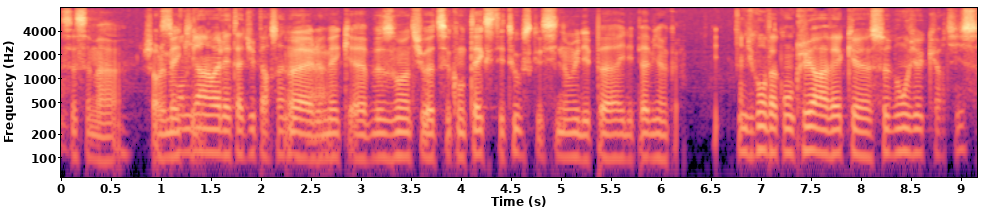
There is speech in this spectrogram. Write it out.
Ça, ça m'a. Genre le Ça mec. montre il- bien ouais, l'état du personnage. Ouais, le mec a besoin, tu vois, de ce contexte et tout, parce que sinon il est pas, il est pas bien quoi. Et du coup, on va conclure avec euh, ce bon vieux Curtis,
